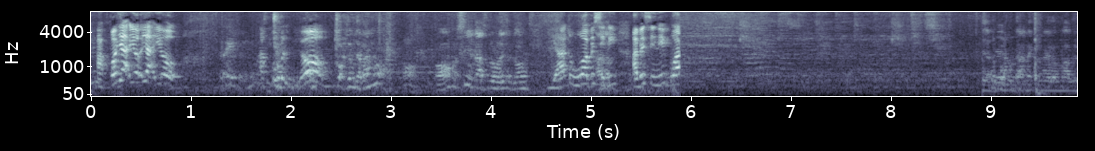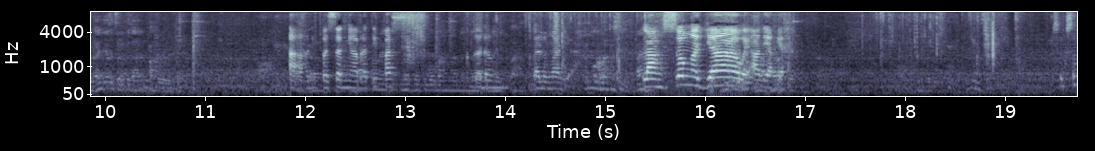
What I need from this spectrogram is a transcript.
aku ya yuk ya yuk. Aku belum. kok jalan kok oh masih tas dulu itu Ya tunggu habis ini, habis ini buat ya aja ah, dipesannya berarti pas kadang orang kasih. Langsung aja WA tiang ya. Sukses.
